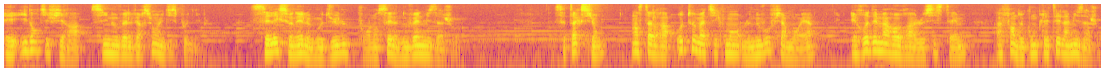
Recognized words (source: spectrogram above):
et identifiera si une nouvelle version est disponible. Sélectionnez le module pour lancer la nouvelle mise à jour. Cette action installera automatiquement le nouveau firmware et redémarrera le système afin de compléter la mise à jour.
